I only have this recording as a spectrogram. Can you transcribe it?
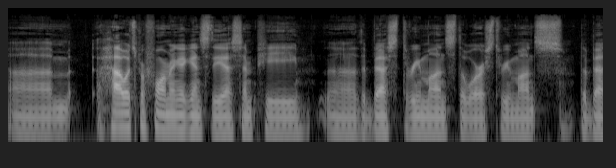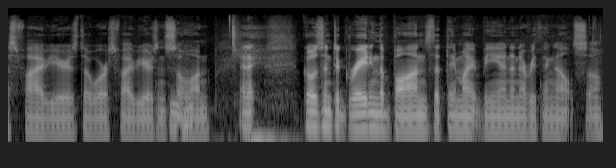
um, how it's performing against the S&P, uh, the best three months, the worst three months, the best five years, the worst five years, and so Mhm. on. And it goes into grading the bonds that they might be in and everything else. So,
